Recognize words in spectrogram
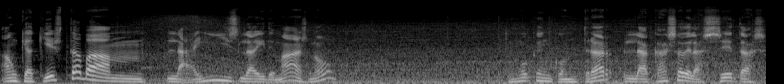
Aunque aquí estaba mm, la isla y demás, ¿no? Tengo que encontrar la casa de las setas.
